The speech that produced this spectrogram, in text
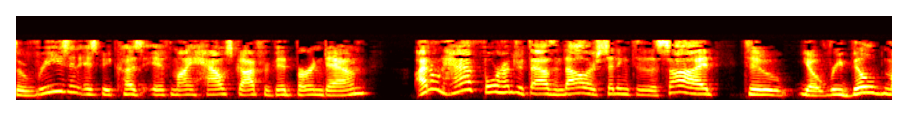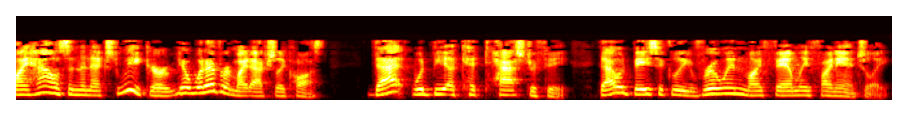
The reason is because if my house, God forbid, burned down, I don't have $400,000 sitting to the side to, you know, rebuild my house in the next week or, you know, whatever it might actually cost. That would be a catastrophe that would basically ruin my family financially.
